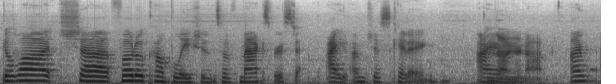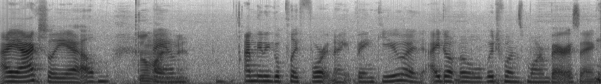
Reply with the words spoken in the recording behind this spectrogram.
go watch uh, photo compilations of Max Verstappen. I, I'm just kidding. I no, am, you're not. I'm, I actually am. Don't I lie to me. am. I'm gonna go play Fortnite. Thank you. I, I don't know which one's more embarrassing.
